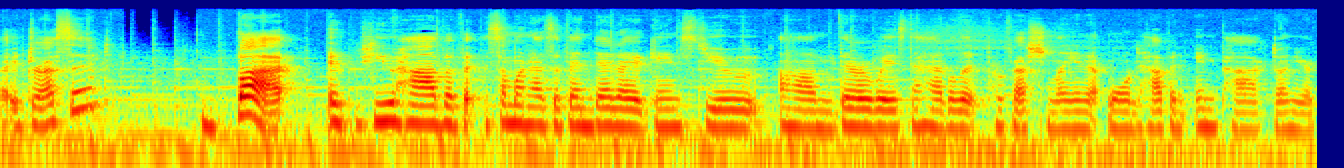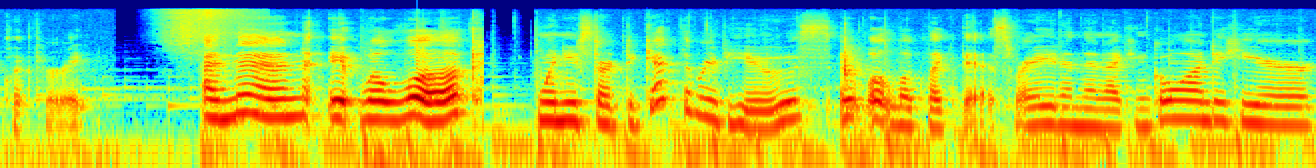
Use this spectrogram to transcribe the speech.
address it. But if you have a, someone has a vendetta against you, um, there are ways to handle it professionally, and it won't have an impact on your click-through rate. And then it will look when you start to get the reviews, it will look like this, right? And then I can go on to here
